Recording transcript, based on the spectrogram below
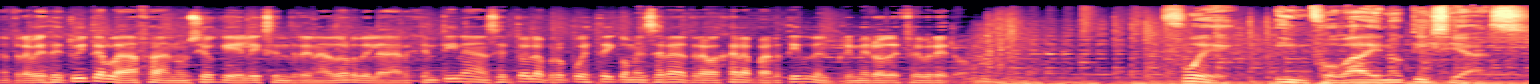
A través de Twitter, la AFA anunció que el ex entrenador de la Argentina aceptó la propuesta y comenzará a trabajar a partir del primero de febrero. Fue Infobae Noticias.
